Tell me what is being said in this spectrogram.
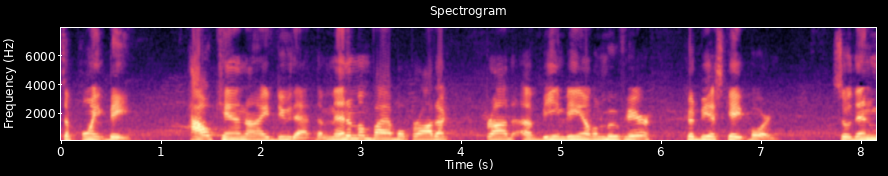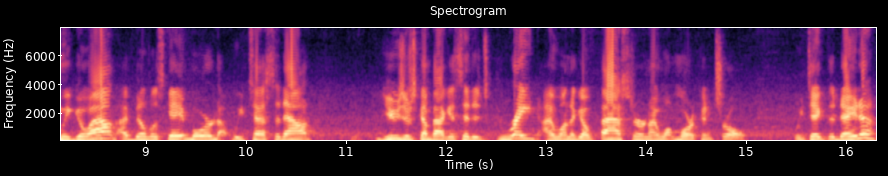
to point B. How can I do that? The minimum viable product of being, being able to move here could be a skateboard. So then we go out, I build a skateboard, we test it out. Users come back and said, it's great, I want to go faster and I want more control. We take the data,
